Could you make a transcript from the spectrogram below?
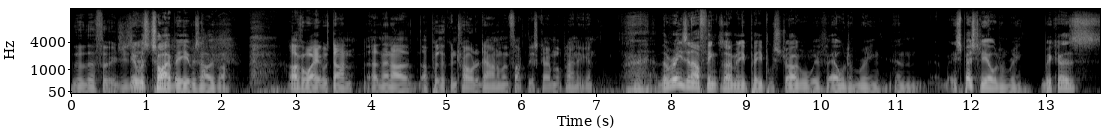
The the footage is. It there. was tight, but he was over. Either way, it was done. And then I, I put the controller down and went, fuck this game, I'm not playing it again. the reason I think so many people struggle with Elden Ring and especially Elden Ring because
